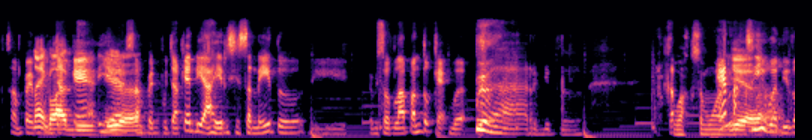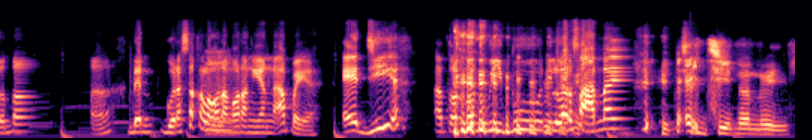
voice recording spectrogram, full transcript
sampai Naik puncaknya lagi, iya iya. sampai puncaknya di akhir season itu di episode 8 tuh kayak ba- bar gitu. Wah semua. Enak Iya. sih buat ditonton. Dan gue rasa kalau Hmm. orang-orang yang apa ya edgy ya atau non wibu di luar sana Edgy non wis.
